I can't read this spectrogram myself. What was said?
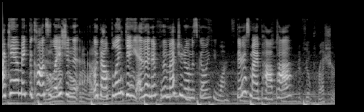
I can't make the constellation right without now. blinking, and then if the metronome is going. he wants. There's my papa. I feel pressure.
